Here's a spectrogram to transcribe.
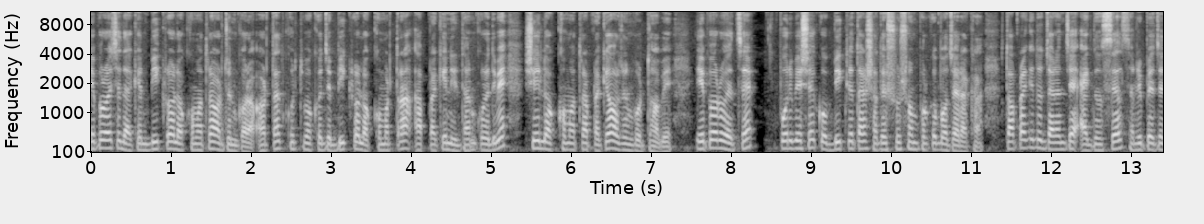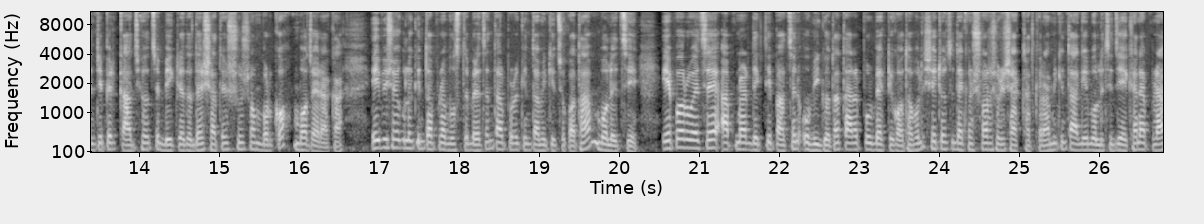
এরপর রয়েছে দেখেন বিক্রয় লক্ষ্যমাত্রা অর্জন করা। অর্থাৎ কর্তৃপক্ষ যে বিক্রয় লক্ষ্যমাত্রা আপনাকে নির্ধারণ করে দিবে, সেই লক্ষ্যমাত্রা আপনাকে অর্জন করতে হবে। এরপর রয়েছে পরিবেশক ও বিক্রেতার সাথে সুসম্পর্ক বজায় রাখা। তো আপনারা কিন্তু জানেন যে একজন সেলস রিপ্রেজেন্টেটিভের কাজ হচ্ছে বিক্রেতাদের সাথে সুসম্পর্ক বজায় রাখা। এই বিষয়গুলো কিন্তু আপনারা বুঝতে পেরেছেন, তারপরে কিন্তু আমি কিছু কথা বলেছি। এরপর রয়েছে আপনার দেখতে পাচ্ছেন অভিজ্ঞতা, তার পূর্বে একটি কথা বলি, সেটা হচ্ছে দেখেন সরাসরি সাক্ষাৎকার। আমি কিন্তু আগে বলেছি যে এখানে আপনারা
